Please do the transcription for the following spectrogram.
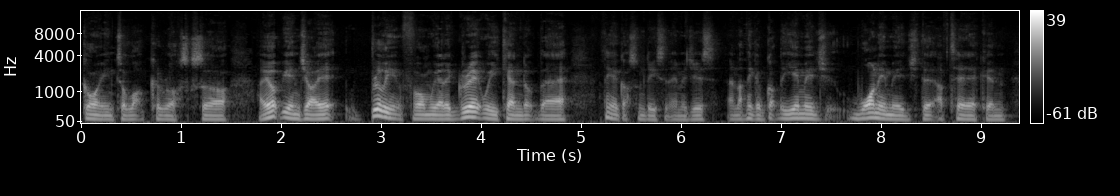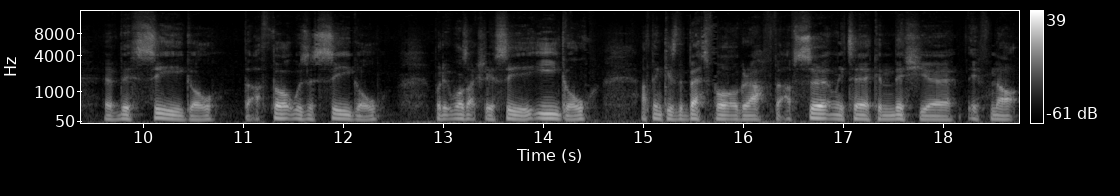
going to Loch Coruisk. So I hope you enjoy it. Brilliant fun. We had a great weekend up there. I think I got some decent images, and I think I've got the image, one image that I've taken of this seagull that I thought was a seagull, but it was actually a sea eagle. I think is the best photograph that I've certainly taken this year, if not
